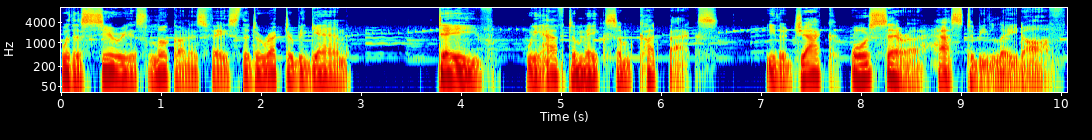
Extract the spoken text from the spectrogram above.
With a serious look on his face, the director began, Dave, we have to make some cutbacks. Either Jack or Sarah has to be laid off.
